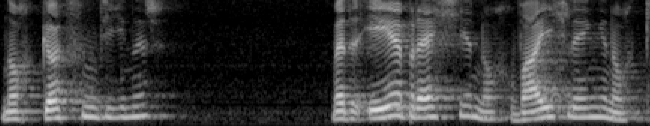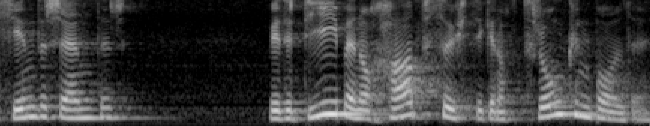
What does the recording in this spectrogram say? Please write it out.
noch Götzendiener, weder Ehebrecher, noch Weichlinge, noch Kinderschänder, weder Diebe, noch Habsüchtige, noch Trunkenbolde,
